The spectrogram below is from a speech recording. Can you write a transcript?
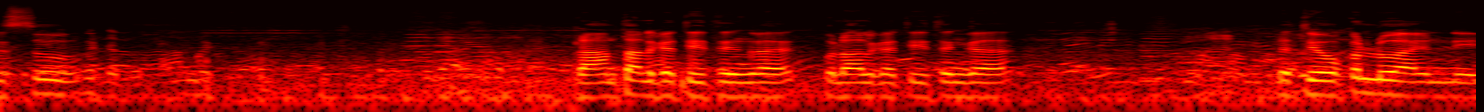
చూపిస్తూ ప్రాంతాలకు అతీతంగా కులాలకు అతీతంగా ప్రతి ఒక్కళ్ళు ఆయన్ని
